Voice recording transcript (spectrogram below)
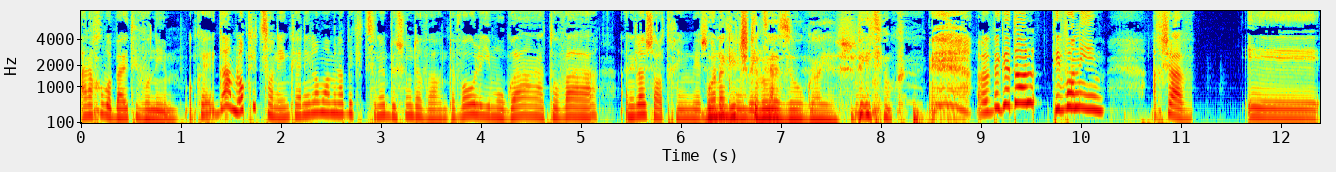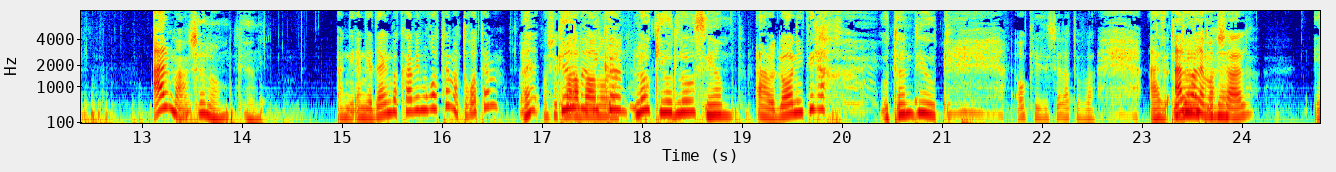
אנחנו בבית טבעונים, אוקיי? גם לא קיצוניים, כי אני לא מאמינה בקיצוניות בשום דבר. אם תבואו לי עם עוגה טובה, אני לא אשאל אתכם אם יש בוא נגיד שתלוי. איזה עוגה יש. בדיוק. אבל בגדול, טבעונים. עכשיו, אה, עלמה, שלום, כן. אני, אני עדיין בקו עם רותם, את רותם? אה, או שכבר כן, עברנו אני כאן. לא, כי עוד לא סיימת. אה, עוד לא עניתי לך? אותנטיות. אוקיי, זו שאלה טובה. אז עלמה. למשל, אה,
